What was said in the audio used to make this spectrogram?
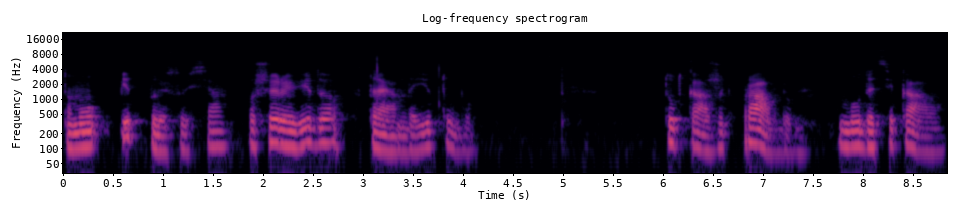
Тому підписуйся, поширюй відео тренди Ютубу. Тут кажуть правду, буде цікаво.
